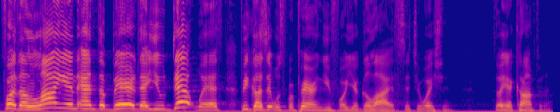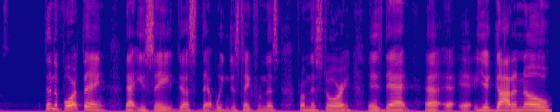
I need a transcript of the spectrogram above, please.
for the lion and the bear that you dealt with because it was preparing you for your Goliath situation. So, you had confidence. Then the fourth thing that you see, just that we can just take from this from this story, is that uh, uh you got to know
